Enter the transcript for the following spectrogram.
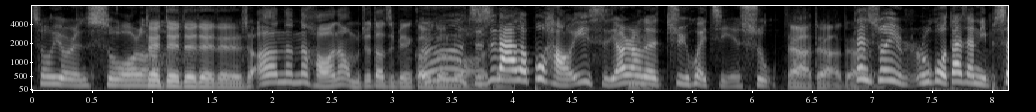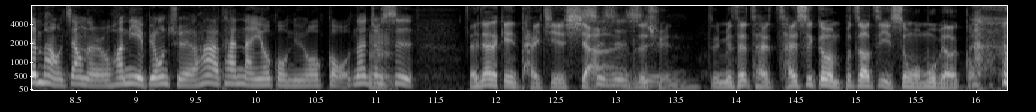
终于有人说了，对对对对对对，说啊，那那好啊，那我们就到这边告一段落，只是大家都不好意思要让这聚会结束，对啊对啊对啊。但所以如果大家你身旁有这样的人的话，你也不用觉得哈他男友狗女友狗，那就是。人家在给你台阶下，是是是，这群这里面才才才是根本不知道自己生活目标的狗，突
